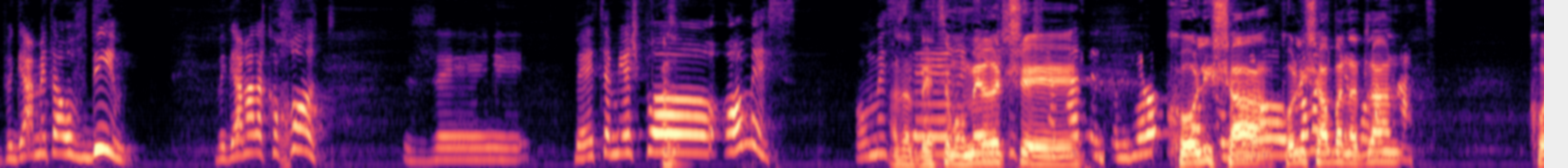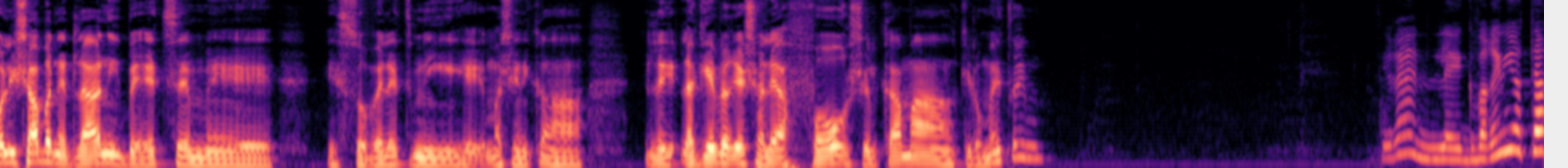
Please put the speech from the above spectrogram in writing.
וגם את העובדים, וגם הלקוחות. ובעצם יש פה עומס. עומס... אז את בעצם אה, אומרת שכל אישה, לא- כל לא אישה בנדל"ן, כל אישה בנדל"ן היא בעצם אה, אה, סובלת ממה שנקרא, לגבר יש עליה פור של כמה קילומטרים? תראה, לגברים יותר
